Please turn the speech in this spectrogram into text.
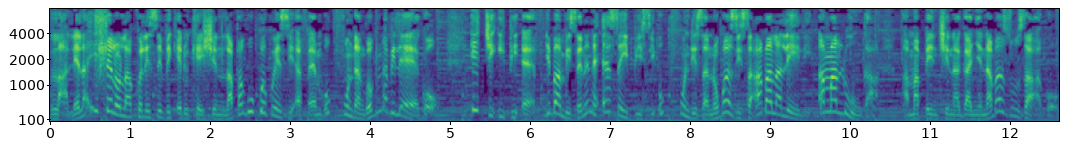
Lalela ihlelo lakho le-civic education lapha kukwekwezi fm ukufunda ngokunabileko. I-gepf ibambisene ne-sabc ukufundisa nokwazisa abalaleli amalunga amapentshina kanye nabazuzako.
